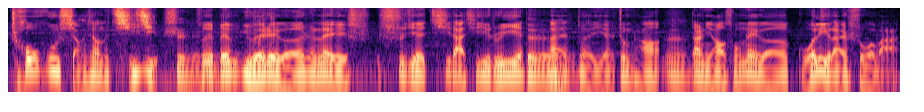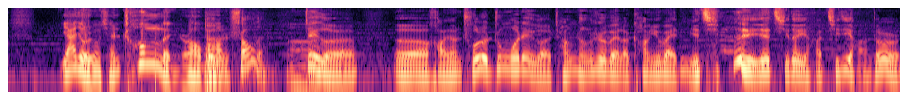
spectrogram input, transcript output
超乎想象的奇迹。是是，所以被誉为这个人类世世界七大奇迹之一。对对对哎，对，也正常。嗯但是你要从这个国力来说吧，丫就是有钱撑的，你知道吗对对？烧的啊，这个。呃，好像除了中国这个长城是为了抗御外敌，其他的这些奇的好奇迹好像都是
